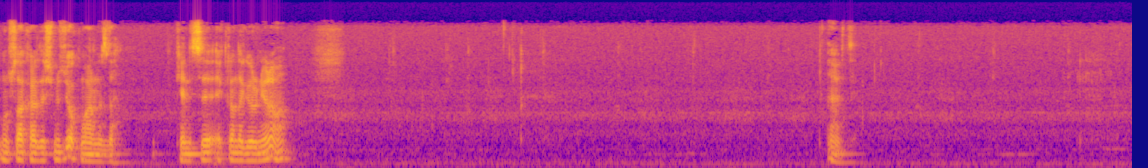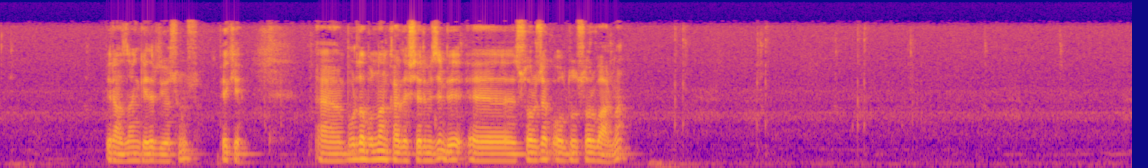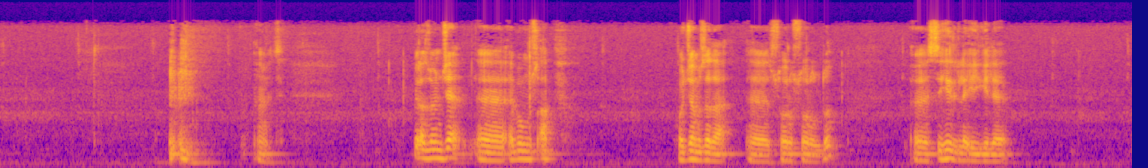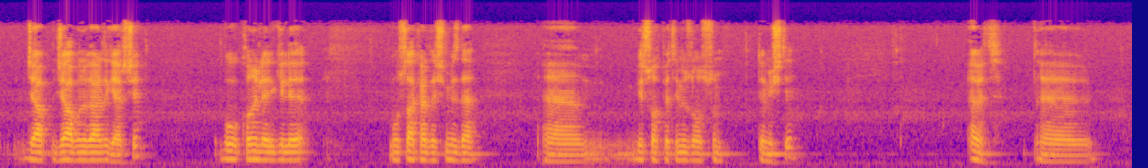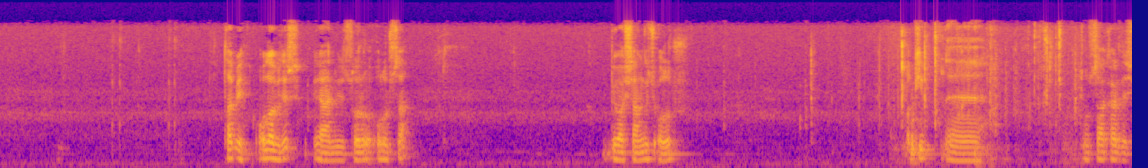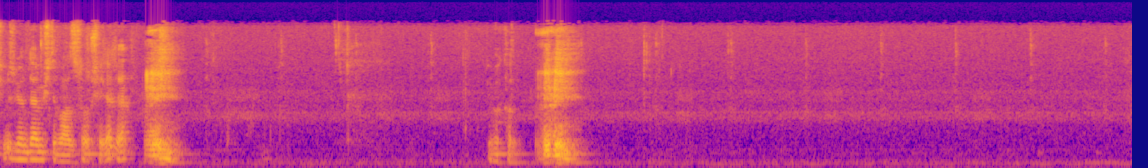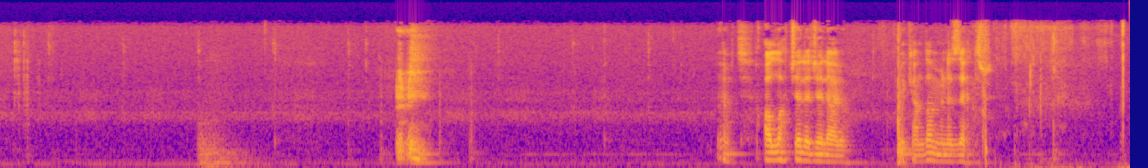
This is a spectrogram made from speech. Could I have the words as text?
Musa kardeşimiz yok mu aranızda? Kendisi ekranda görünüyor ama Evet. Birazdan gelir diyorsunuz. Peki. Ee, burada bulunan kardeşlerimizin bir e, soracak olduğu soru var mı? evet. Biraz önce e, Ebu Mus'ab hocamıza da e, soru soruldu. E, sihir ile ilgili cevap, cevabını verdi gerçi. Bu konuyla ilgili Musa kardeşimiz de e, bir sohbetimiz olsun demişti. Evet. E, Tabi olabilir. Yani bir soru olursa bir başlangıç olur. Bakayım. Ee, Musa kardeşimiz göndermişti bazı soru şeyler de. bir bakalım. Evet. Allah Celle Celaluhu mekandan münezzehtir.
